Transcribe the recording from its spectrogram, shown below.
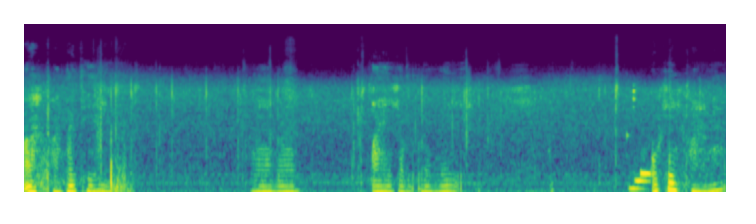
อะผ่านสักทีมาเราไปกันเลยโอเคผ่านแล้ว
